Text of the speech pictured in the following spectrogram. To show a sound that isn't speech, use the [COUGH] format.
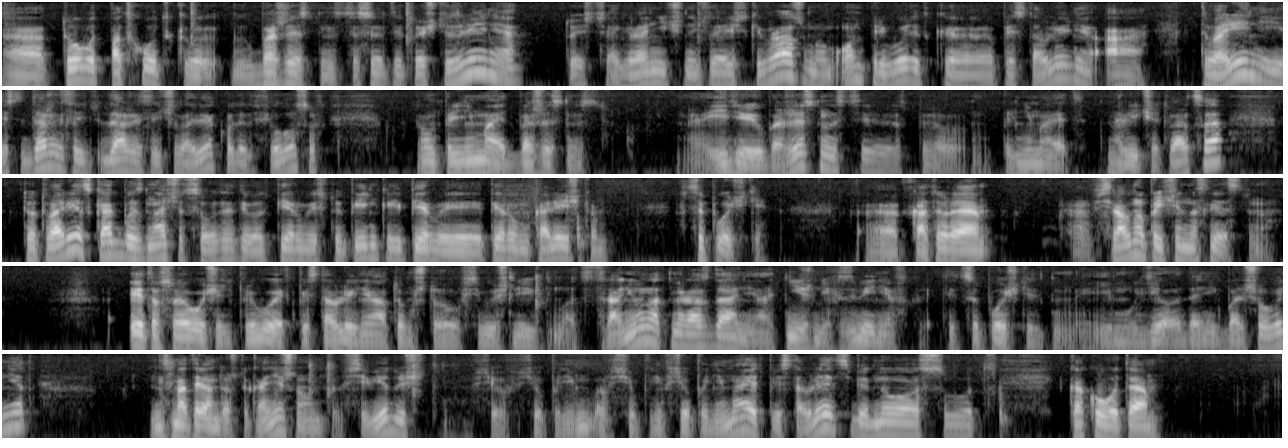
э, то вот подход к, к божественности с этой точки зрения, то есть ограниченный человеческим разумом, он приводит к представлению о творении, если, даже, если, даже если человек, вот этот философ, он принимает божественность, э, идею божественности, э, принимает наличие Творца, то Творец как бы значится вот этой вот первой ступенькой, первой, первым колечком в цепочке, э, которая все равно причинно-следственна. Это, в свою очередь, приводит к представлению о том, что Всевышний отстранен от мироздания, от нижних звеньев этой цепочки, ему дела до них большого нет – Несмотря на то, что, конечно, он всеведущ, все, все, поним, все, все понимает, представляет себе, но с вот какого-то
